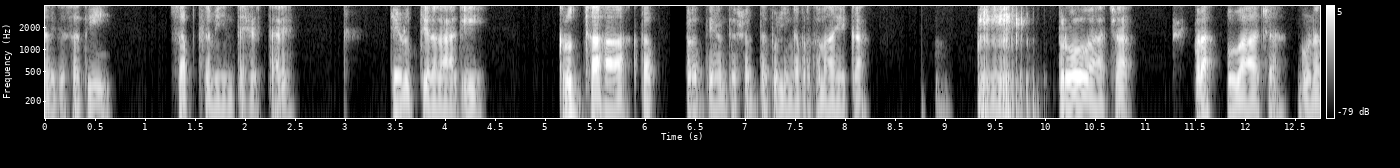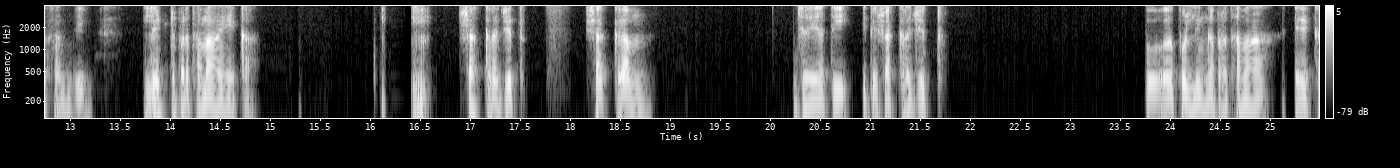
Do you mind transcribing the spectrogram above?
ಅದಕ್ಕೆ ಸತಿ ಸಪ್ತಮಿ ಅಂತ ಹೇಳ್ತಾರೆ. ಹೇಳುತ್ತಿರಲಾಗಿ, ಕ್ರುದ್ಧ ಕ್ತ ಪ್ರತ್ಯಯಂತ ಶಬ್ದ ಪುಲ್ಲಿಂಗ ಪ್ರಥಮ ಏಕ. ಪ್ರೋವಾಚ, ಪ್ರ ಉವಾಚ, ಗುಣಸಂಧಿ, ಲಿಟ್ ಪ್ರಥಮ ಏಕ. ಶಕ್ರಜಿತ್, ಶಕ್ರಂ ಜಯತಿ ಇತಿ ಶಕ್ರಜಿತ್. ಪು- ಪುಲ್ಲಿಂಗ ಪ್ರಥಮ ಏಕ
